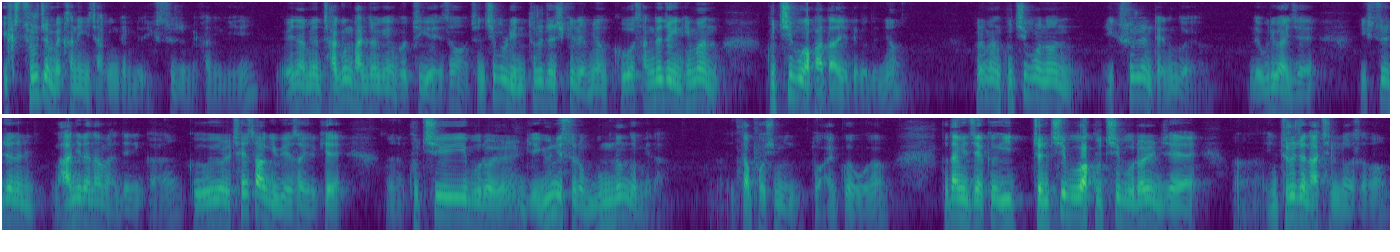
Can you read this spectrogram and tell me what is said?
익스트루전 메카닉이 작용됩니다. 익스트루전 메카닉이. 왜냐하면 작용 반작용의 법칙에 의해서 전치부를 인트루전 시키려면 그 상대적인 힘은 구치부가 받아야 되거든요. 그러면 구치부는 익스트루전 되는 거예요. 근데 우리가 이제 익스트루전을 많이 일어나면 안 되니까 그걸 최소화하기 위해서 이렇게 어, 구치부를 이제 유닛으로 묶는 겁니다. 이따 보시면 또 알 거고요. 그 다음에 이제 그 이 전치부와 구치부를 이제 어, 인트루전 아치를 넣어서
